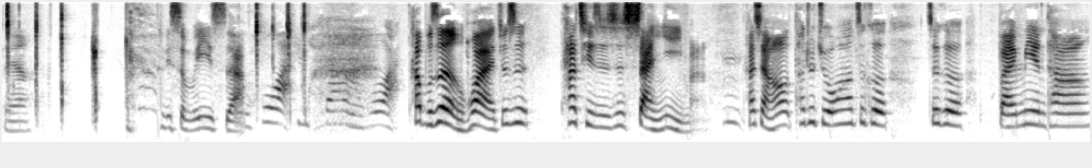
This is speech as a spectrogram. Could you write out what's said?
怎样？你什么意思啊？很坏，他很坏。他不是很坏，就是他其实是善意嘛。他想要，他就觉得哇，这个这个白面汤，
